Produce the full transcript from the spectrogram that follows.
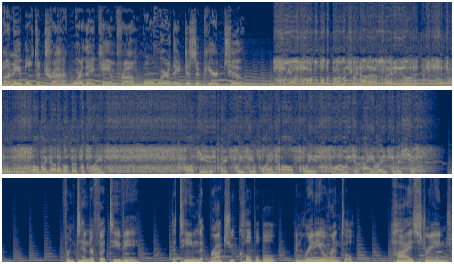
Unable to track where they came from or where they disappeared to. We have multiple departments right now that have sightings on it. Oh my God, I hope that's a plane. Oh, Jesus Christ, please be a plane. Oh, please. Come on, we just, I ain't ready for this shit. From Tenderfoot TV, the team that brought you Culpable and Radio Rental, High Strange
